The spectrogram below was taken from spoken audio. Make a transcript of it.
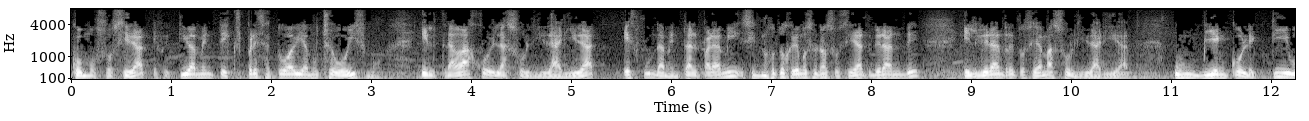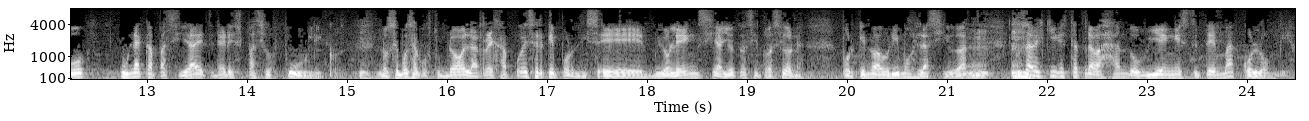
como sociedad efectivamente expresa todavía mucho egoísmo. El trabajo de la solidaridad es fundamental. Para mí, si nosotros queremos una sociedad grande, el gran reto se llama solidaridad, un bien colectivo, una capacidad de tener espacios públicos. Nos hemos acostumbrado a la reja, puede ser que por eh, violencia y otras situaciones. ¿Por qué no abrimos la ciudad? ¿Tú sabes quién está trabajando bien este tema? Colombia.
